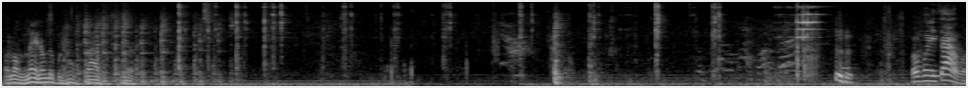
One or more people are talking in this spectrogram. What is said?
เอาลองในน้ำด้วยคุณห้องกล้าเออของเฟยเจ้าบ่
